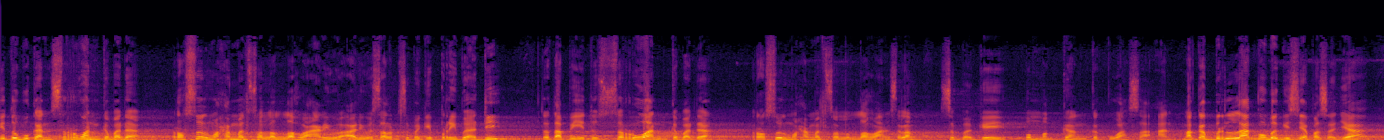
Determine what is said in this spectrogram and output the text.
itu bukan seruan kepada Rasul Muhammad wasallam sebagai pribadi, tetapi itu seruan kepada Rasul Muhammad wasallam sebagai pemegang kekuasaan. Maka berlaku bagi siapa saja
